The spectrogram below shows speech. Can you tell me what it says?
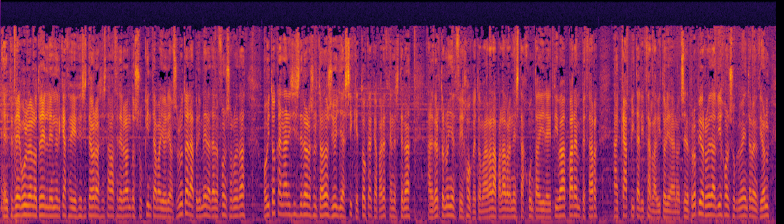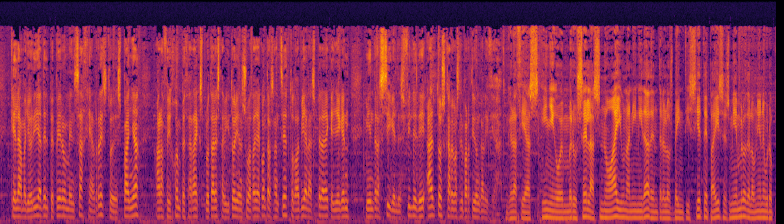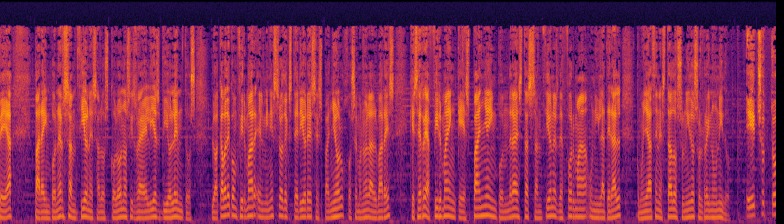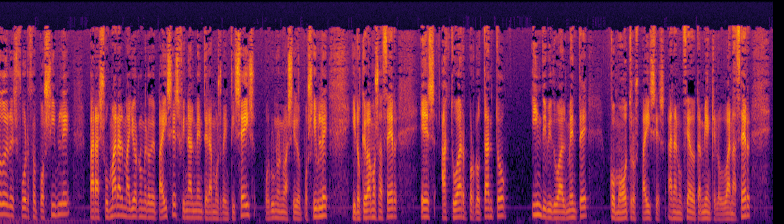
El PP vuelve al hotel en el que hace 17 horas estaba celebrando su quinta mayoría absoluta, la primera de Alfonso Rueda. Hoy toca análisis de los resultados y hoy ya sí que toca que aparezca en escena Alberto Núñez Feijó, que tomará la palabra en esta junta directiva para empezar a capitalizar la victoria de anoche. El propio Rueda dijo en su primera intervención que la mayoría del PP era un mensaje al resto de España. Ahora Feijó empezará a explotar esta victoria en su batalla contra Sánchez, todavía a la espera de que lleguen mientras sigue el desfile de altos cargos del partido en Galicia. Gracias, Íñigo. En Bruselas no hay unanimidad entre los 27 países miembros de la Unión Europea para imponer sanciones a los colonos israelíes violentos. Lo acaba de confirmar el ministro de Exteriores español, José Manuel Álvarez, que se reafirma en que España impondrá estas sanciones de forma unilateral, como ya hacen Estados Unidos o el Reino Unido. He hecho todo el esfuerzo posible para sumar al mayor número de países. Finalmente éramos 26, por uno no ha sido posible. Y lo que vamos a hacer es actuar, por lo tanto, individualmente, como otros países han anunciado también que lo van a hacer,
